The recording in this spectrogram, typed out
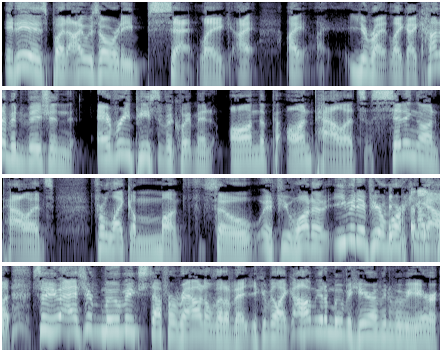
It is, but I was already set. Like I, I you're right. Like I kind of envision every piece of equipment on the on pallets, sitting on pallets for like a month. So if you want to, even if you're working out, so you, as you're moving stuff around a little bit, you can be like, oh, I'm going to move it here, I'm going to move it here,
